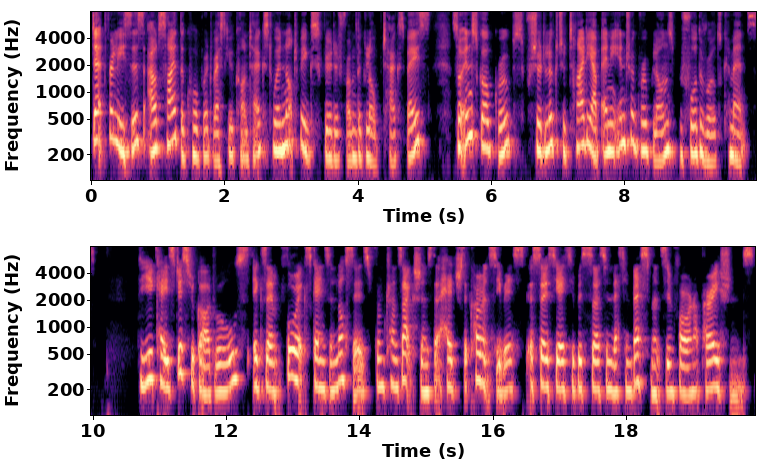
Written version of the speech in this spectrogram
Debt releases outside the corporate rescue context will not be excluded from the GloBE tax base, so in scope groups should look to tidy up any intra-group loans before the rules commence. The UK's disregard rules exempt forex gains and losses from transactions that hedge the currency risk associated with certain net investments in foreign operations,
